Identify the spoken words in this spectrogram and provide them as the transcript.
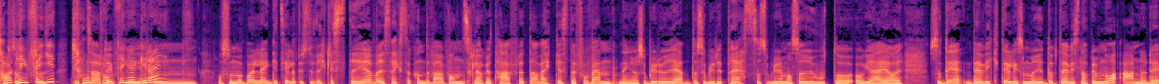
Tar ting for gitt, tror, tror ting er greit. Mm. Og så må jeg bare legge til at hvis du virkelig strever i sex, så kan det være vanskelig akkurat her, for da vekkes det forventninger, og så blir du redd, og så blir det press, og så blir det masse rot og, og greier. Så det, det er viktig å liksom rydde opp det vi snakker om nå, er når, det,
